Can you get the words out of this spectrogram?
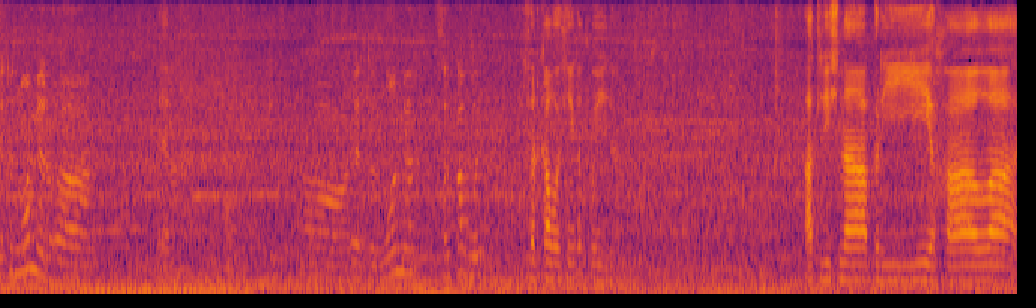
Это номер, а, Эм, а, это номер сороковой. 48, как мы едем. Отлично приехала.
